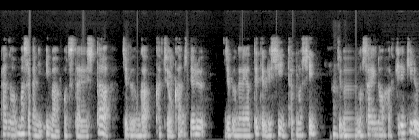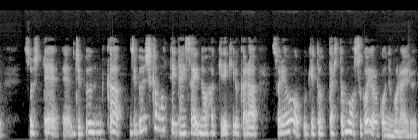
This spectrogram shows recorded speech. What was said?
あの、まさに今お伝えした自分が価値を感じる、自分がやってて嬉しい、楽しい、自分の才能を発揮できる、そして、えー、自分が自分しか持っていない才能を発揮できるからそれを受け取った人もすごい喜んでもらえる。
